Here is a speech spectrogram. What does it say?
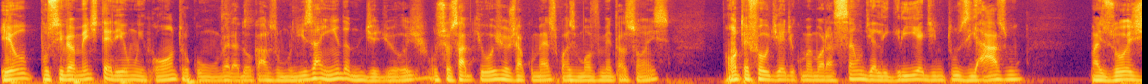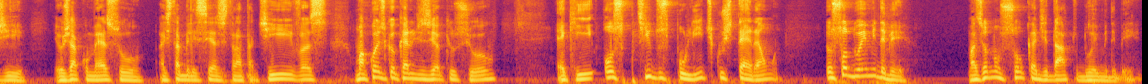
Eu possivelmente teria um encontro com o vereador Carlos Muniz ainda no dia de hoje. O senhor sabe que hoje eu já começo com as movimentações. Ontem foi o dia de comemoração, de alegria, de entusiasmo. Mas hoje eu já começo a estabelecer as tratativas. Uma coisa que eu quero dizer aqui ao senhor é que os partidos políticos terão. Eu sou do MDB, mas eu não sou candidato do MDB.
